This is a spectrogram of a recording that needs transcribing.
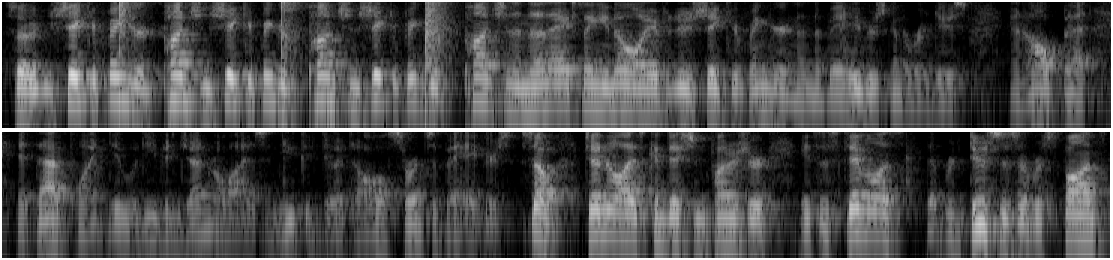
So you shake your finger and punch and shake your finger, punch and shake your finger, punch, and then the next thing you know, all you have to do is shake your finger and then the behavior is going to reduce. And I'll bet at that point it would even generalize and you could do it to all sorts of behaviors. So generalized condition punisher, it's a stimulus that reduces a response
